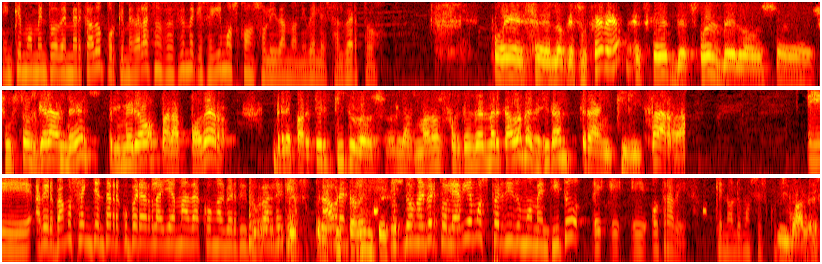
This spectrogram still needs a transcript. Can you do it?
¿En qué momento de mercado? Porque me da la sensación de que seguimos consolidando niveles, Alberto. Pues eh, lo que sucede es que después de los eh, sustos grandes, primero para poder repartir títulos las manos fuertes del mercado necesitan tranquilizar. Eh, a ver, vamos a intentar recuperar la llamada con Alberto Iturralde, que ahora sí. Eh. Don Alberto, le habíamos perdido un momentito, eh, eh, eh, otra vez, que no le hemos escuchado. Vale.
